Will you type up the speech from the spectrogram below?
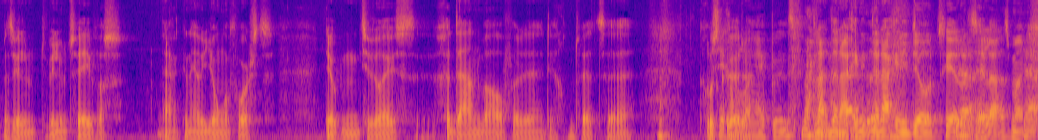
met Willem, Willem II was eigenlijk een heel jonge vorst, die ook niet zoveel heeft gedaan behalve de, de grondwet een goedkeuren. belangrijk punt. Maar Daarna, ging, daarna ging hij dood, ja, dat is helaas. Maar,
